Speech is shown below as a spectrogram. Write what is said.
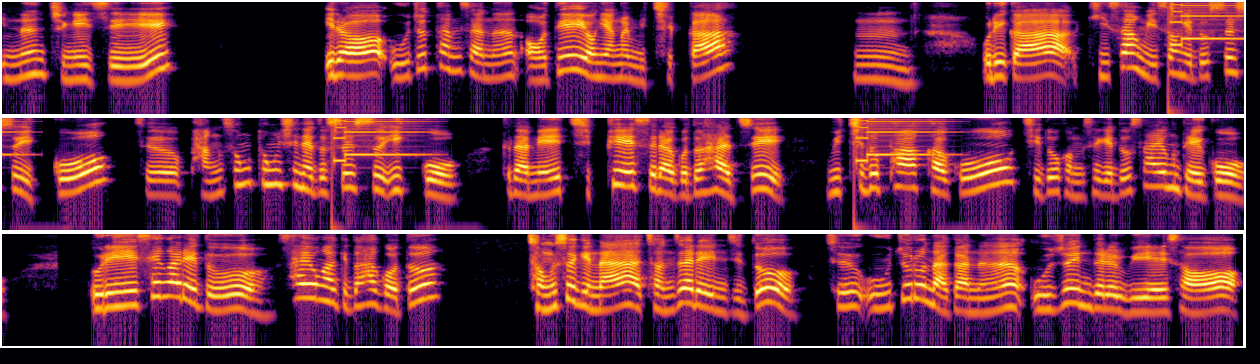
있는 중이지. 이런 우주 탐사는 어디에 영향을 미칠까? 음, 우리가 기상 위성에도 쓸 수 있고, 즉 방송 통신에도 쓸 수 있고, 그 다음에 GPS라고도 하지, 위치도 파악하고, 지도 검색에도 사용되고, 우리 생활에도 사용하기도 하거든. 정수기나 전자레인지도 즉 우주로 나가는 우주인들을 위해서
